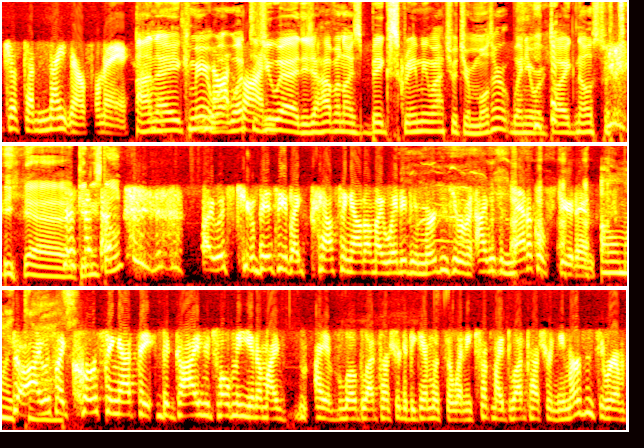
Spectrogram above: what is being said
just a nightmare for me. And uh, come here, what, what did you uh, did you have a nice big screaming match with your mother when you were diagnosed with the uh, kidney stone? I was too busy like passing out on my way to the emergency room. And I was a medical student. Oh, my So I was like cursing at the the guy who told me, you know, my I have low blood pressure to begin with. So when he took my blood pressure in the emergency room,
